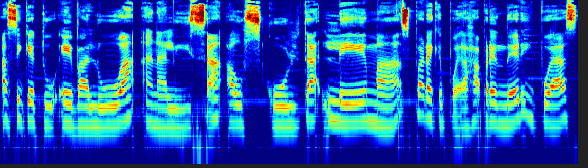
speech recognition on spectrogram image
Así que tú evalúa, analiza, ausculta, lee más para que puedas aprender y puedas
